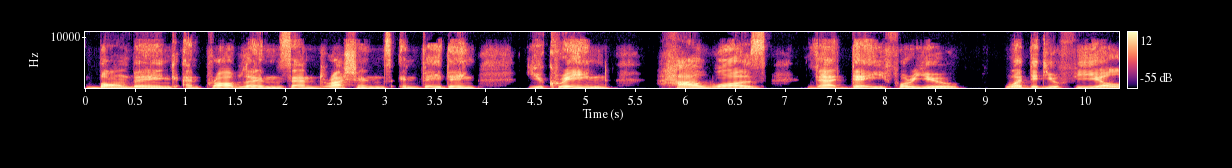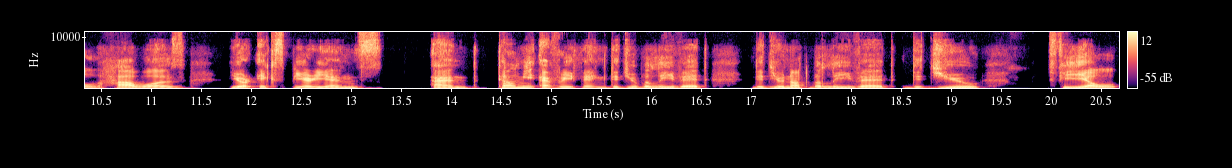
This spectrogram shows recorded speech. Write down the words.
bombing and problems, and Russians invading Ukraine. How was that day for you? What did you feel? How was your experience? And tell me everything. Did you believe it? Did you not believe it? Did you feel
